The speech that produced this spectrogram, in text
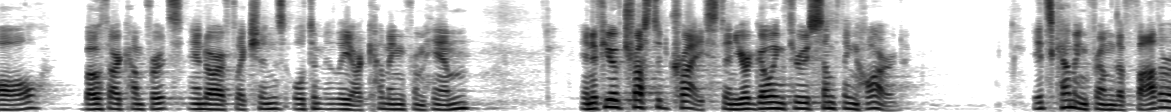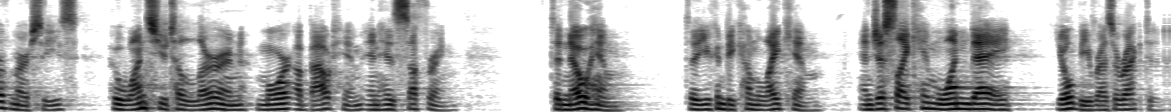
all both our comforts and our afflictions ultimately are coming from Him. And if you have trusted Christ and you're going through something hard, it's coming from the Father of mercies who wants you to learn more about Him and His suffering, to know Him, till you can become like Him. And just like Him, one day you'll be resurrected.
